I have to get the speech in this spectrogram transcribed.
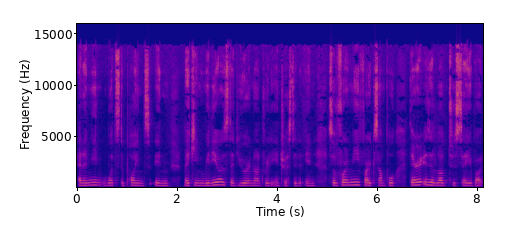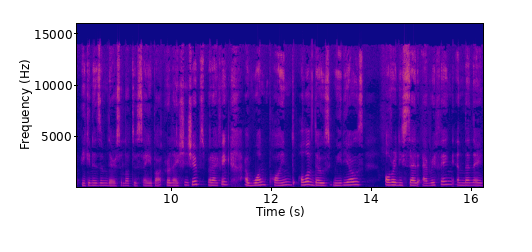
And i mean what's the point in making videos that you are not really interested in? So for me for example there is a lot to say about veganism. There's a lot to say about relationships. But i think at one point all of those videos already said everything and then they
